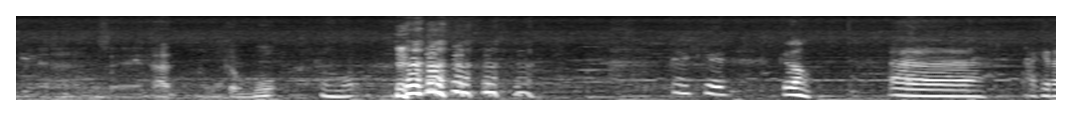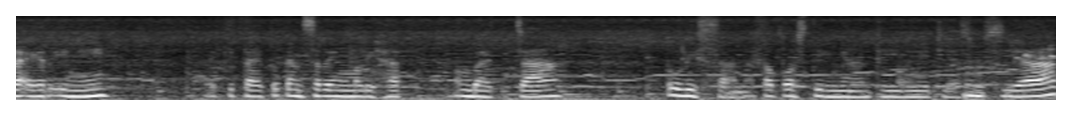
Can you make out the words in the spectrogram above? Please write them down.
Ya, sehat, gemuk. Gemuk. Oke, Gong. Eh, akhir-akhir ini kita itu kan sering melihat membaca tulisan atau postingan di media sosial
